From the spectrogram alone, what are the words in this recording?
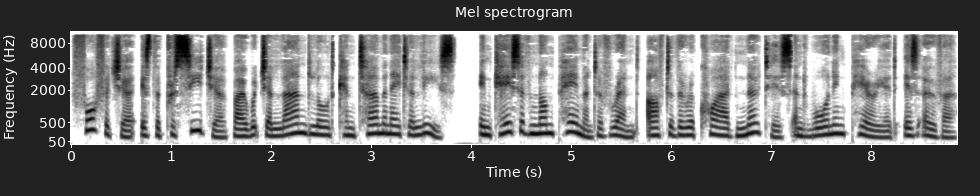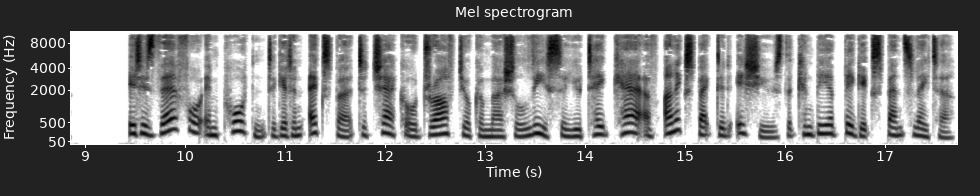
Forfeiture is the procedure by which a landlord can terminate a lease, in case of non payment of rent after the required notice and warning period is over. It is therefore important to get an expert to check or draft your commercial lease so you take care of unexpected issues that can be a big expense later.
